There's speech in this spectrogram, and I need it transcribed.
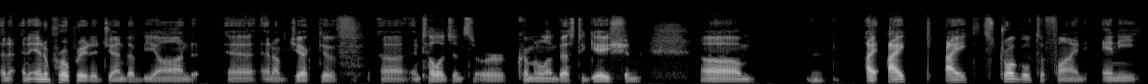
an, an, inappropriate agenda beyond uh, an objective uh, intelligence or criminal investigation. Um, I, I I struggle to find any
